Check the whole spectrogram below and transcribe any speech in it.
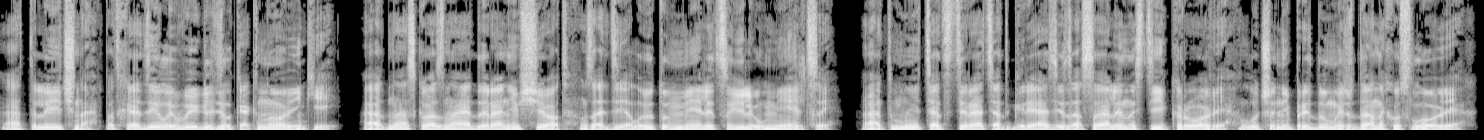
Отлично, подходил и выглядел как новенький. Одна сквозная дыра не в счет, заделают умелицы или умельцы. Отмыть, отстирать от грязи, засаленности и крови лучше не придумаешь в данных условиях.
